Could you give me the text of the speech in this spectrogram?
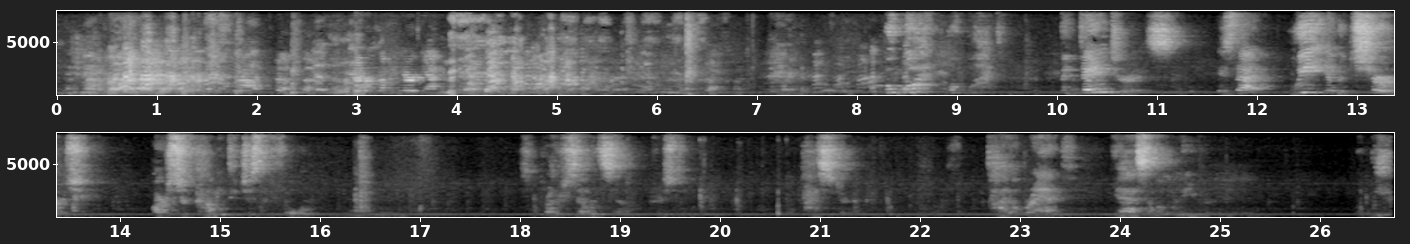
that's not. Never coming here again. but what? But what? The danger is, is that we in the church are succumbing to just a form. So brother so and so, Christian, pastor, title, brand. Yes, I'm a believer. But we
